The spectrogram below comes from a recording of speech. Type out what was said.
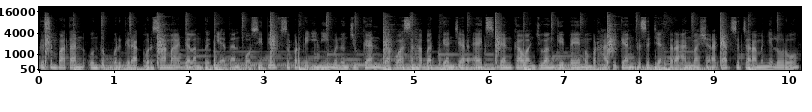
Kesempatan untuk bergerak bersama dalam kegiatan positif seperti ini menunjukkan bahwa sahabat Ganjar X dan kawan juang GP memperhatikan kesejahteraan masyarakat secara menyeluruh,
